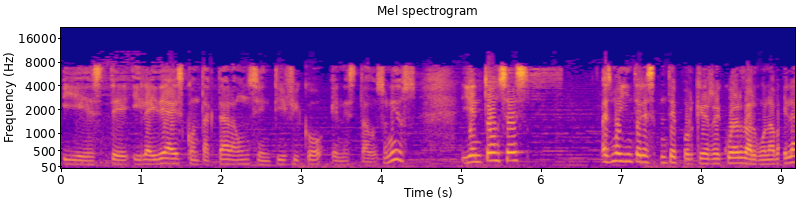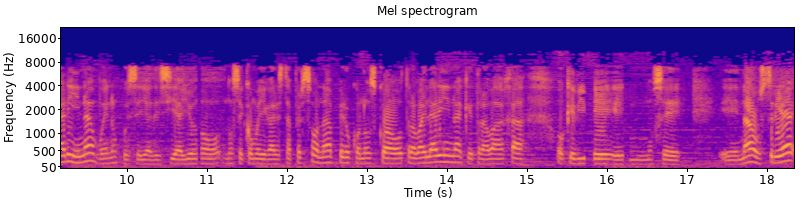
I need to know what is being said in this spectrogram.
y este y la idea es contactar a un científico en Estados Unidos. Y entonces es muy interesante porque recuerdo a alguna bailarina, bueno, pues ella decía, yo no, no sé cómo llegar a esta persona, pero conozco a otra bailarina que trabaja o que vive, no sé, en Austria,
